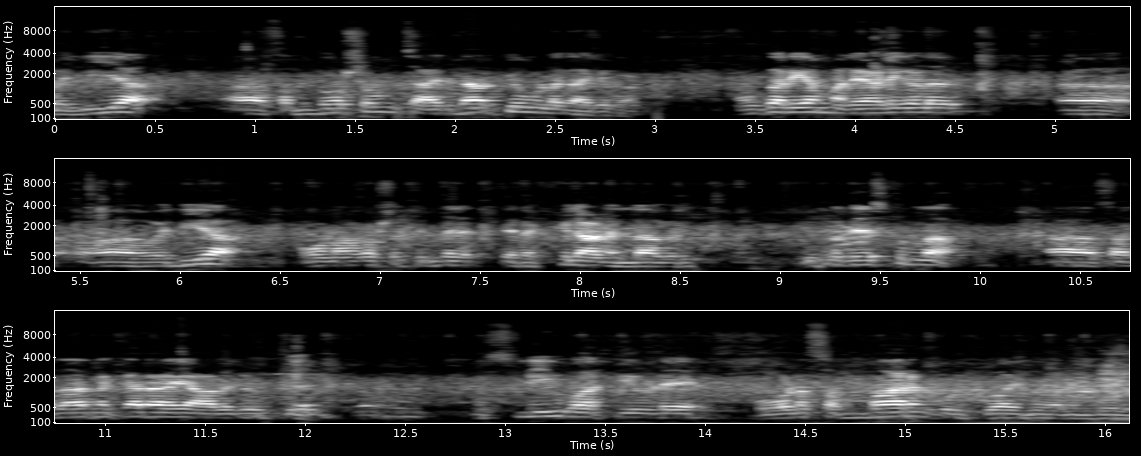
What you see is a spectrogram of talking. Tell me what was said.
വലിയ സന്തോഷവും ചാരിതാർത്ഥ്യവുമുള്ള കാര്യമാണ്. നമുക്കറിയാം മലയാളികൾ വലിയ ഓണാഘോഷത്തിന്റെ തിരക്കിലാണ് എല്ലാവരും. ഈ പ്രദേശത്തുള്ള സാധാരണക്കാരായ ആളുകൾക്ക് മുസ്ലിം പാർട്ടിയുടെ ഓണസമ്മാനം കൊടുക്കുക എന്ന് പറയുമ്പോൾ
